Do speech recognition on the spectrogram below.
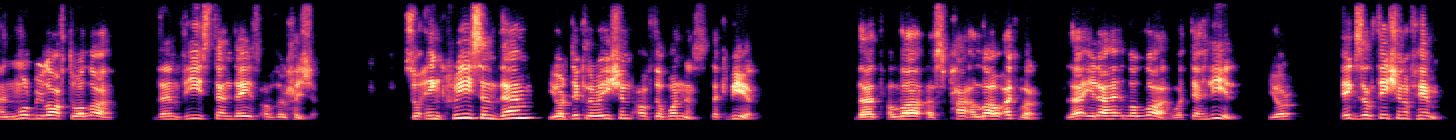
and more beloved to Allah than these 10 days of the Hijjah. So increase in them your declaration of the oneness, takbir, that Allah, uh, subhanallah Akbar, La ilaha illallah, wa tahleel, your exaltation of Him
